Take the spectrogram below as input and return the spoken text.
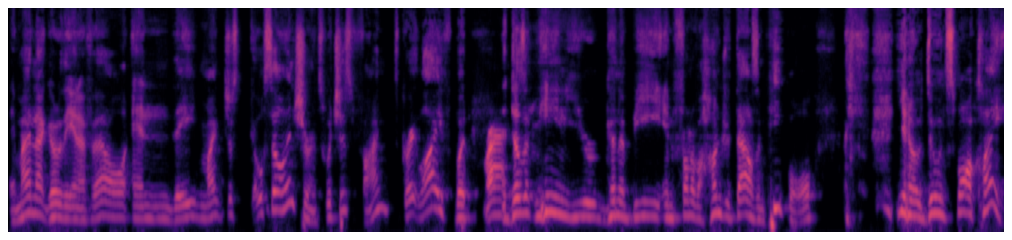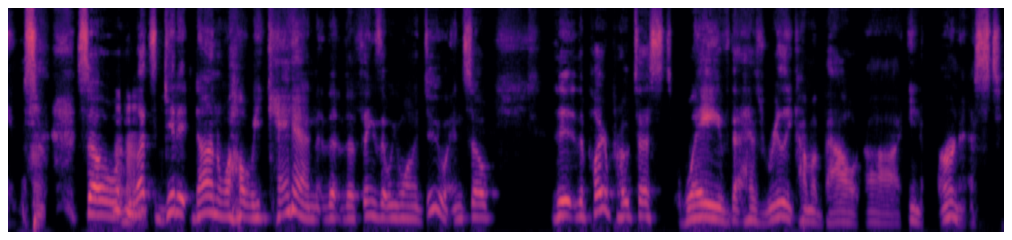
they might not go to the NFL and they might just go sell insurance, which is fine. It's a great life, but Right. it doesn't mean you're going to be in front of 100,000 people, you know, doing small claims. So Mhm. let's get it done while we can, the, the things that we want to do. And so the, the player protest wave that has really come about uh, in earnest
